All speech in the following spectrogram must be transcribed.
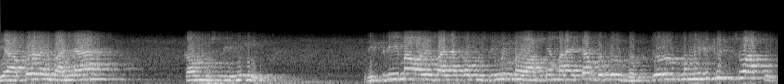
diakui oleh banyak kaum muslimin diterima oleh banyak kaum muslimin bahwasanya mereka betul-betul memiliki sesuatu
